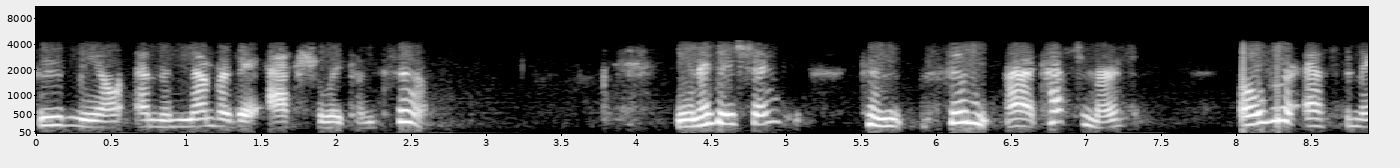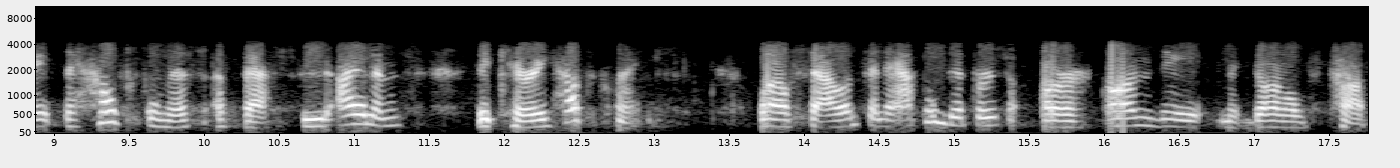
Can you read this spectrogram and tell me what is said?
food meal and the number they actually consume. In addition, consume, uh, customers overestimate the healthfulness of fast food items that carry health claims. While salads and apple dippers are on the McDonald's top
